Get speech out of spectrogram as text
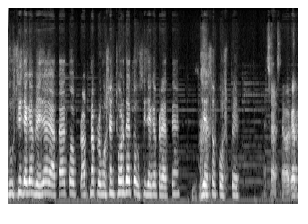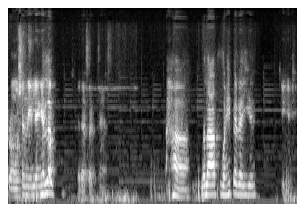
दूसरी जगह भेजा जाता है तो अपना प्रमोशन छोड़ दे तो उसी जगह पे रहते हैं जेएसओ पोस्ट पे। अच्छा अच्छा अगर प्रमोशन नहीं लेंगे मतलब तो रह सकते हैं। हाँ मतलब आप वहीं पे रहिए। ठीक है ठीक।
